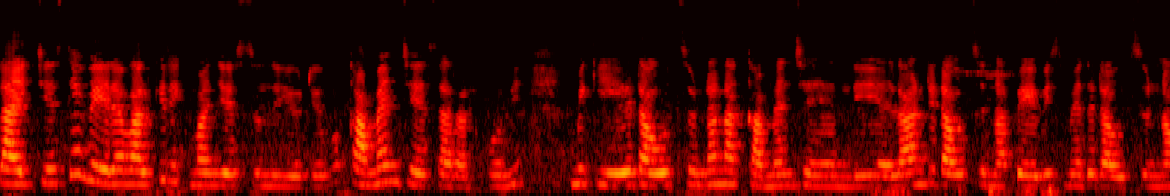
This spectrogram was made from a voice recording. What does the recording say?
లైక్ చేస్తే వేరే వాళ్ళకి రికమెండ్ చేస్తుంది యూట్యూబ్. కమెంట్ చేశారనుకోని మీకు ఏ డౌట్స్ ఉన్నా నాకు కమెంట్ చేయండి. ఎలాంటి డౌట్స్ ఉన్నా బేబీస్ మీద డౌట్స్ ఉన్నా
